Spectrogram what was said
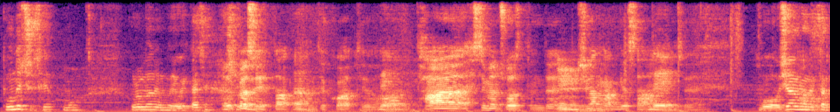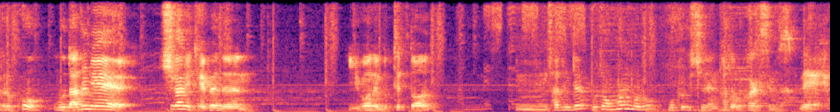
보내주세요. 뭐 그러면 뭐 여기까지 하시고. 여기까지 딱 아. 하면 될 것 같아요 네. 아, 다 했으면 좋았을 텐데 음. 시간 관계상 네. 이제 뭐 시간 관계상 그렇고 뭐 나중에 시간이 되면은 이번에 못했던 음, 사진들 보정하는 걸로 뭐 그렇게 진행하도록 하겠습니다. 네.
